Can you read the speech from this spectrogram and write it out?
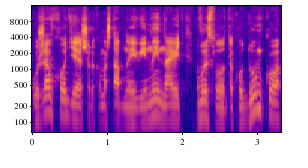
уже в ході широкомасштабної війни навіть висловив таку думку,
